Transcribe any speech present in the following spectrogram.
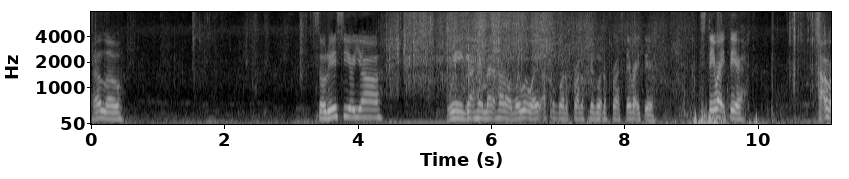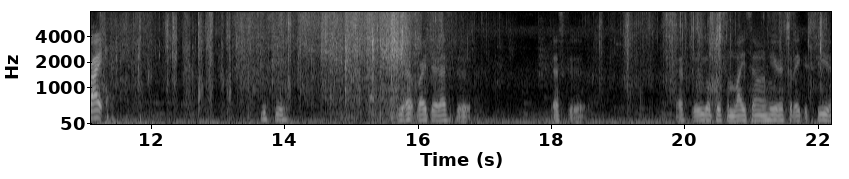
Hello. So this year, y'all, we ain't got him at, hold on, wait, wait, wait. I'm gonna go in the front, I'm gonna go in the front. Stay right there. Stay right there. All right. Let's see. Yep, right there, that's good. That's good. That's good. We're gonna put some lights on here so they can see.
